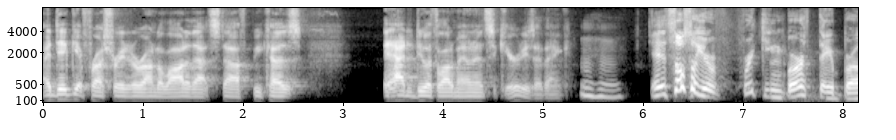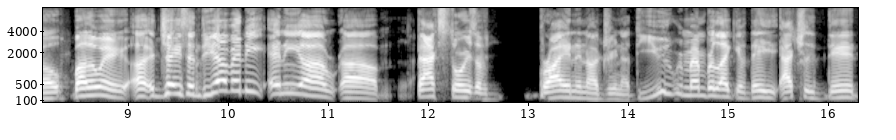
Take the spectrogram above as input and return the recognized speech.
I did get frustrated around a lot of that stuff because it had to do with a lot of my own insecurities. I think. hmm It's also your freaking birthday, bro. By the way, uh, Jason, do you have any any uh, uh backstories of Brian and Audrina? Do you remember like if they actually did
